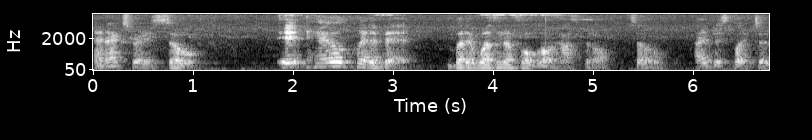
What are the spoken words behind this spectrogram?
and x-rays. So it handled quite a bit, but it wasn't a full-blown hospital. So I'd just like to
